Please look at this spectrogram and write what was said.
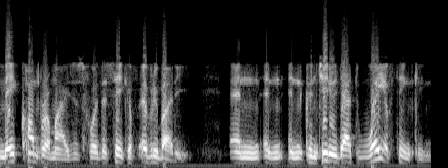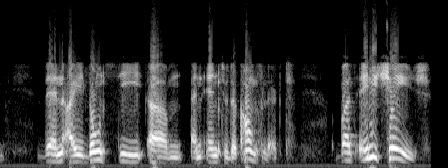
make compromises for the sake of everybody and, and, and continue that way of thinking, then I don't see um, an end to the conflict. But any change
